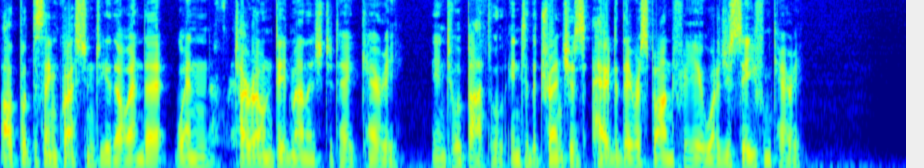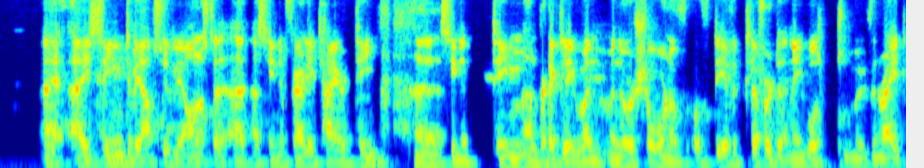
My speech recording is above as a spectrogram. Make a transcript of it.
I'll put the same question to you though, and uh, when Tyrone did manage to take Kerry into a battle, into the trenches, how did they respond for you? What did you see from Kerry? I, I seem to be absolutely honest. I, I seen a fairly tired team. Uh, I seen a team, and particularly when, when they were shorn of, of David Clifford and he wasn't moving right.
